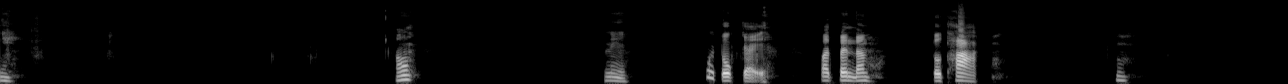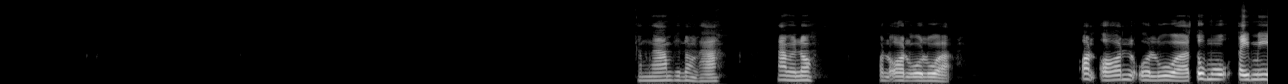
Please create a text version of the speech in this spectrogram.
นี่ เอานี่โอ้ยตกใจวัดเป็นดันตัวถากงามๆพี่น้องคะงามไหมเนาะอ่อนๆอัวรัว อ่อนๆอัวรัวตุมุไตมิ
